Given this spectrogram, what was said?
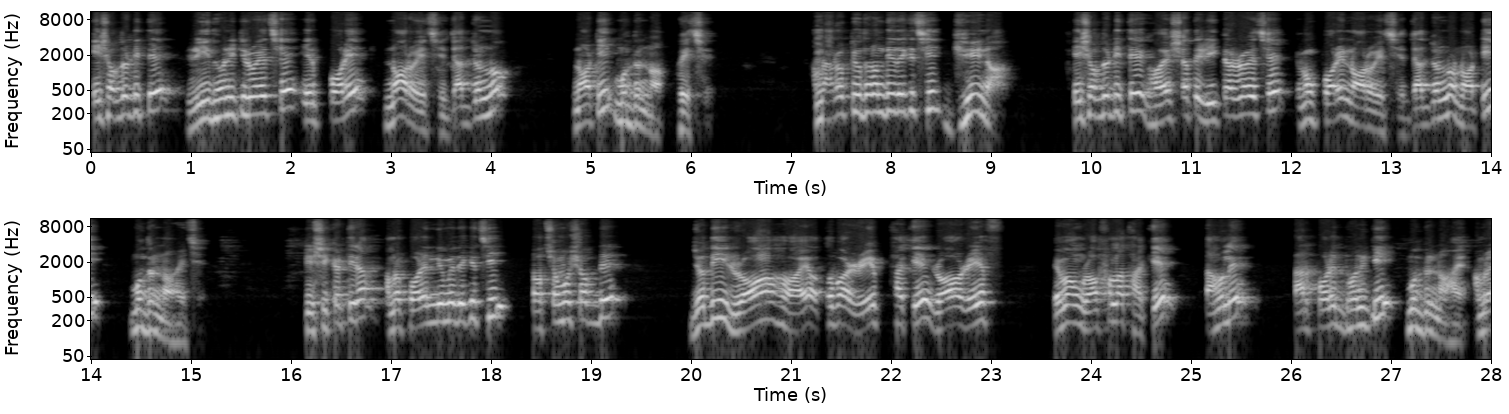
এই শব্দটিতে রি ধ্বনিটি রয়েছে, এর পরে ন রয়েছে, যার জন্য নটি মূর্ধন্য হয়েছে। আমরা আরও একটি উদাহরণ দিয়ে দেখেছি, ঘৃণা। এই শব্দটিতে ঘয়ের সাথে রিকার রয়েছে এবং পরে ন রয়েছে, যার জন্য নটি মূর্ধন্য হয়েছে। প্রিয় শিক্ষার্থীরা, আমরা পরের নিয়মে দেখেছি তৎসম শব্দে যদি র হয় অথবা রেফ থাকে, র, রেফ এবং রফলা থাকে, তাহলে তার পরের ধ্বনিটি মূর্ধন্য হয়। আমরা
